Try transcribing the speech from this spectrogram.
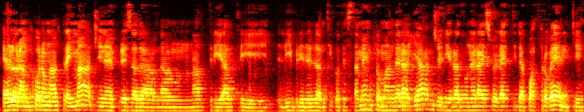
E allora ancora un'altra immagine presa da, da altri, altri libri dell'Antico Testamento, manderà gli angeli, radunerà i suoi eletti da quattro venti.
